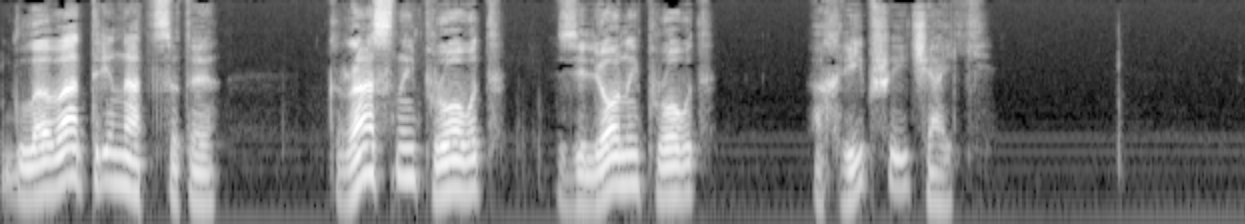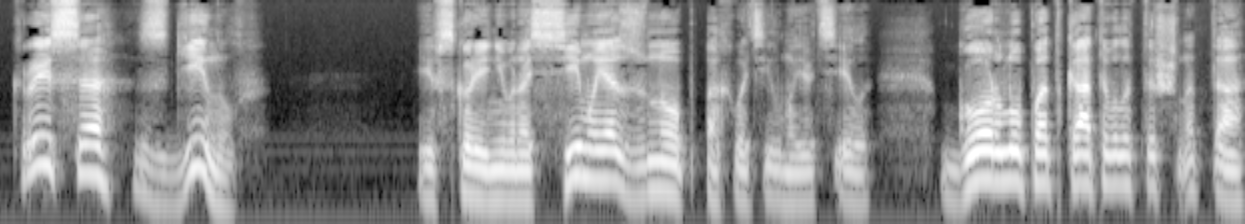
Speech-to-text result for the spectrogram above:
Глава тринадцатая. Красный провод, зеленый провод, охрипшие чайки. Крыса сгинул, и вскоре невыносимый озноб охватил мое тело. Горлу подкатывала тошнота,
